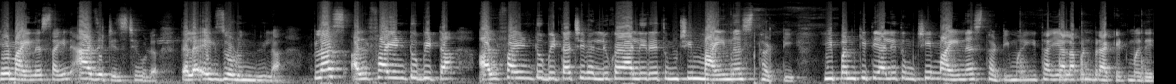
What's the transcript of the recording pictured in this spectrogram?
हे minus sign as it is ठेवलं. त्याला एक जोडून दिला. Plus alpha into beta alpha into बीटाची व्हॅल्यू काय आली रे तुमची? मायनस थर्टी ही पण किती आली तुमची? मायनस थर्टी मग इथं याला पण ब्रॅकेटमध्ये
